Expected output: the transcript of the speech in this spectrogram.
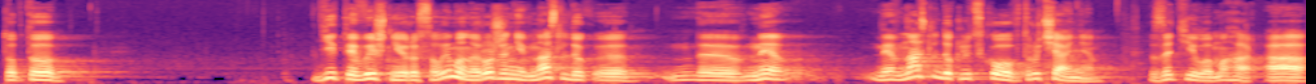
Тобто діти Вишнього Єрусалиму народжені внаслідок, е, е, не, не внаслідок людського втручання за тіло Магар, а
